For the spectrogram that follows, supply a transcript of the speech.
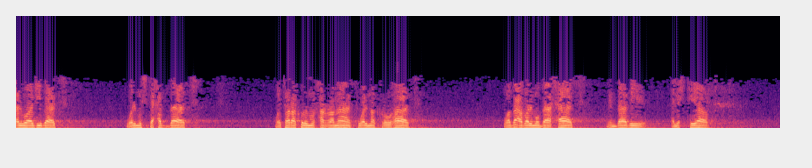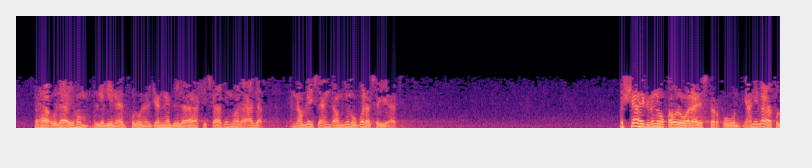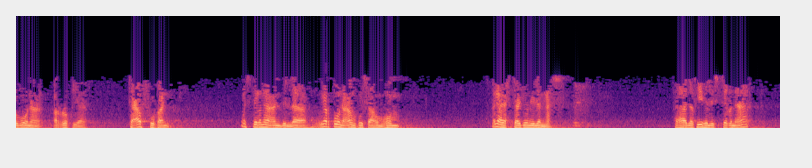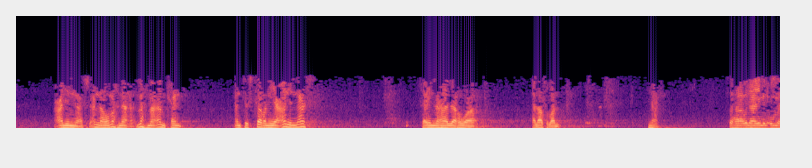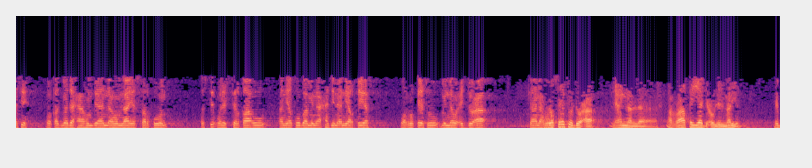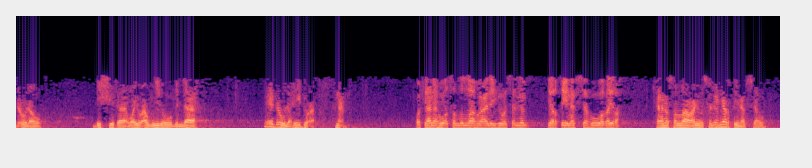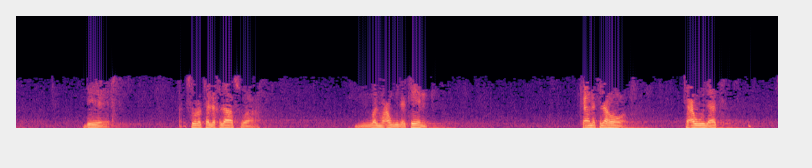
الواجبات والمستحبات وتركوا المحرمات والمكروهات وبعض المباحات من باب الاحتياط فهؤلاء هم الذين يدخلون الجنة بلا حساب ولا عذاب لأنهم ليس عندهم ذنوب ولا سيئات. الشاهد منه قوله ولا يسترقون يعني لا يطلبون الرقية تعففا واستغناء بالله ويرقون أنفسهم هم فلا يحتاجون إلى الناس. فهذا فيه الاستغناء عن الناس أنه مهما, مهما أمكن أن تستغني عن الناس فإن هذا هو الأفضل. نعم. فهؤلاء من أمته وقد مدحهم بأنهم لا يسترقون والاسترقاء أن يطلب من أحد أن يرقيه والرقية من نوع الدعاء كان هو الرقية دعاء لأن الراقي يدعو للمريض يدعو له بالشفاء ويعوذه بالله يدعو له دعاء. نعم. وكان هو صلى الله عليه وسلم يرقي نفسه وغيره. كان صلى الله عليه وسلم يرقي نفسه بسورة الإخلاص و والمعوذتين. كانت له تعوذات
